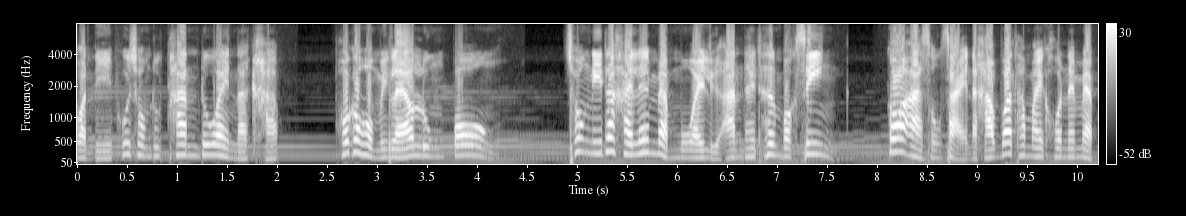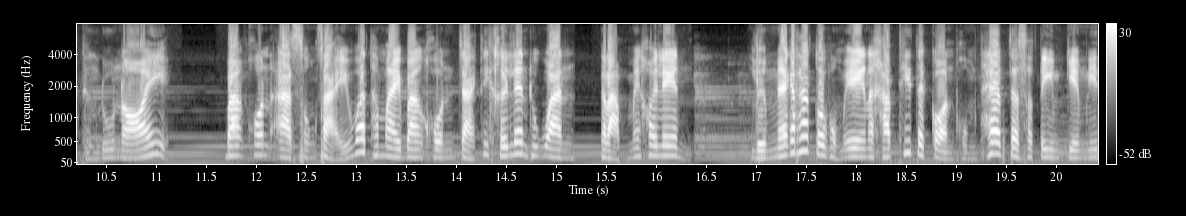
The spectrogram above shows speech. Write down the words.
วัสดีผู้ชมทุกท่านด้วยนะครับพบกับผมอีกแล้วลุงโป้ง ช่วงนี้ถ้าใครเล่นแมปมวยหรือ Untitled Boxing ก็อาจสงสัยนะครับว่าทำไมคนในแมปถึงดูน้อย บางคนอาจสงสัยว่าทำไมบางคนจากที่เคยเล่นทุกวันกลับไม่ค่อยเล่น หรือแม้กระทั่งตัวผมเองนะครับ ที่แต่ก่อนผมแทบจะสตรีมเกมนี้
